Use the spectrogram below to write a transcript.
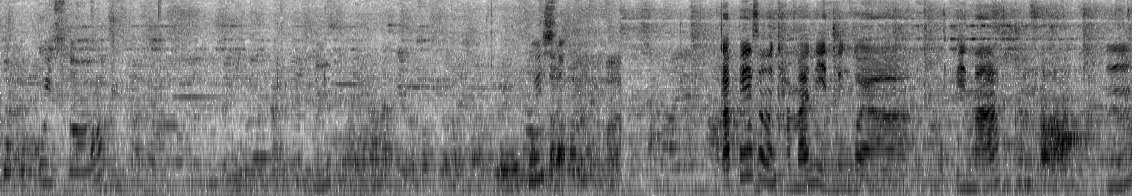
뭐 먹고 있어? 뭐 먹고 있어? 카페에서는 가만히 있는 거야. 모피나? 응?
